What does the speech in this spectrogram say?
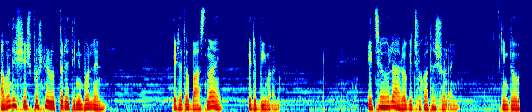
আমাদের শেষ প্রশ্নের উত্তরে তিনি বললেন, এটা তো বাস নয়, এটা বিমান। ইচ্ছে হলো আরও কিছু কথা শোনাই। কিন্তু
